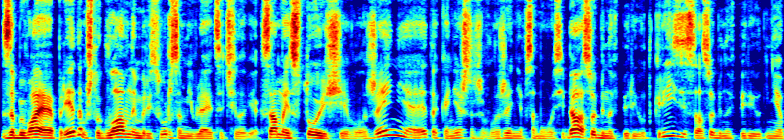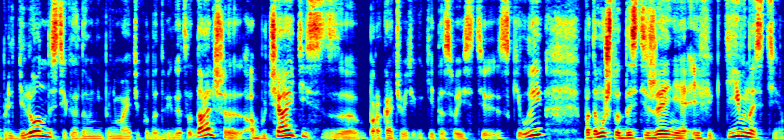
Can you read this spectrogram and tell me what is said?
забывая при этом, что главным ресурсом является человек. Самое стоящее вложение – это, конечно же, вложение в самого себя, особенно в период кризиса, особенно в период неопределенности, когда вы не понимаете, куда двигаться дальше. Обучайтесь, прокачивайте какие-то свои скиллы, потому что достижение эффективности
